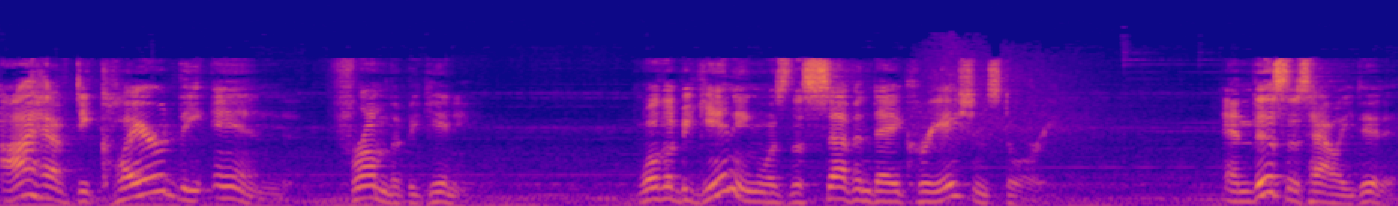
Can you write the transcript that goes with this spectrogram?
I have declared the end from the beginning. Well, the beginning was the seven day creation story. And this is how He did it.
